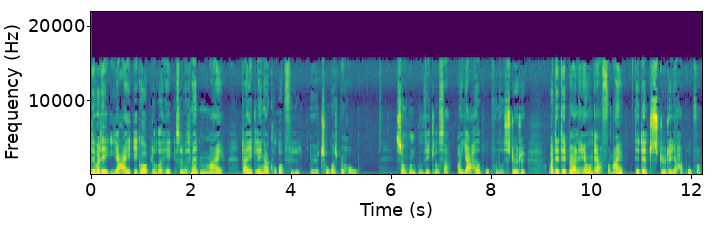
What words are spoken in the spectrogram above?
Og det var det, jeg ikke oplevede at have. Så det var simpelthen mig, der ikke længere kunne opfylde øh, Toras behov, som hun udviklede sig. Og jeg havde brug for noget støtte, og det er det, børnehaven er for mig. Det er den støtte, jeg har brug for.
